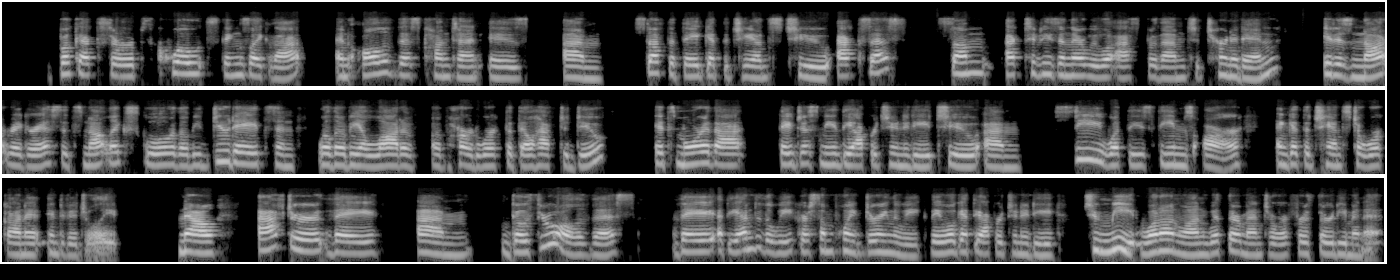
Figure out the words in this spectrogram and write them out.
book excerpts, quotes, things like that. And all of this content is um, stuff that they get the chance to access. Some activities in there, we will ask for them to turn it in. It is not rigorous. It's not like school where there'll be due dates and well, there'll be a lot of, of hard work that they'll have to do. It's more that they just need the opportunity to um, see what these themes are and get the chance to work on it individually. Now, after they um, go through all of this, they, at the end of the week or some point during the week, they will get the opportunity to meet one on one with their mentor for 30 minutes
